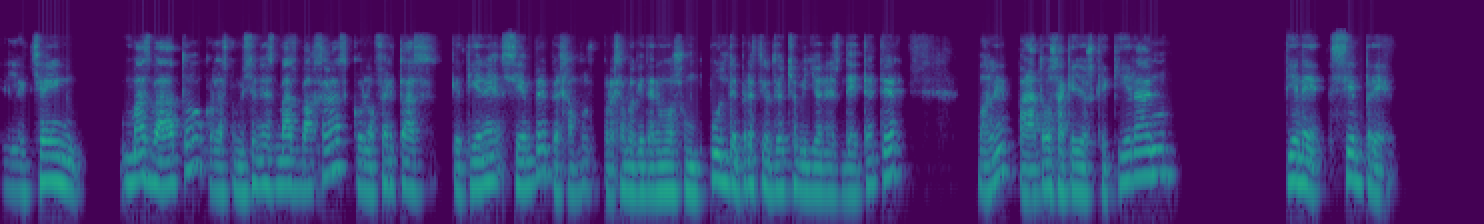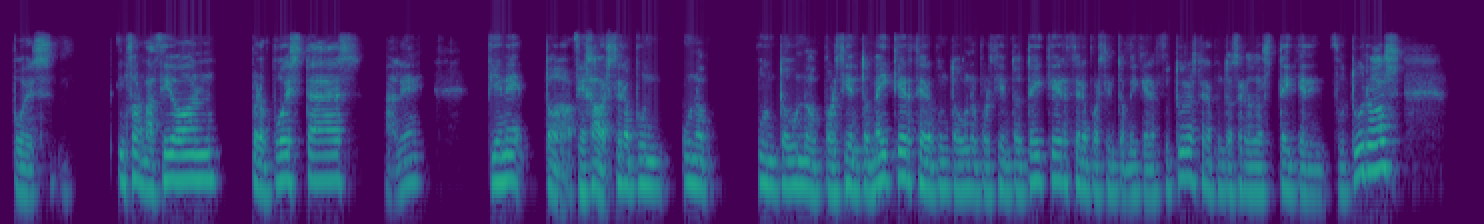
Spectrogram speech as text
el exchange más barato, con las comisiones más bajas, con ofertas que tiene siempre. Por ejemplo, por ejemplo, aquí tenemos un pool de precios de 8 millones de Tether, ¿vale? Para todos aquellos que quieran. Tiene siempre, pues, información, propuestas, ¿vale? Tiene todo. Fijaos, 0.1% maker, 0.1% taker, 0% maker en futuros, 0.02 taker en futuros.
